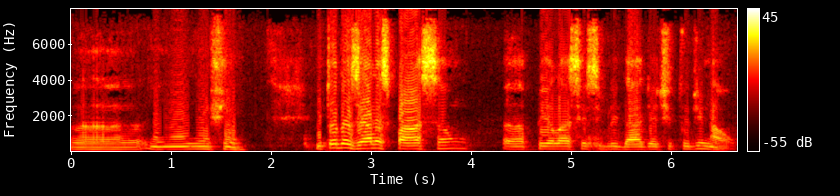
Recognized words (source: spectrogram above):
uh, enfim. E todas elas passam uh, pela acessibilidade atitudinal.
